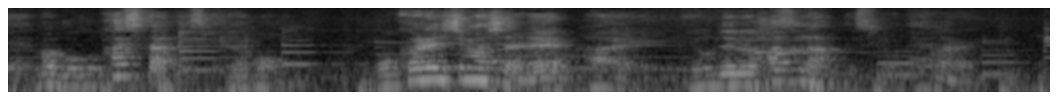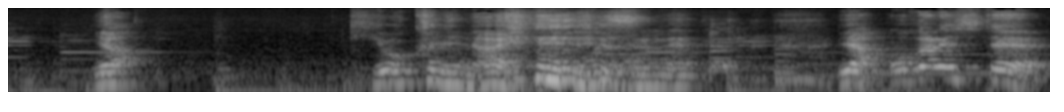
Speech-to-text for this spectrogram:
えーまあ、僕貸したんですけどね本お借りしましたね。はい。読んでるはずなんですよね、はい。いや記憶にないですね。い。やお借りして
